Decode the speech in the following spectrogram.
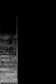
Oh,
